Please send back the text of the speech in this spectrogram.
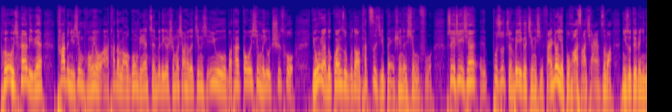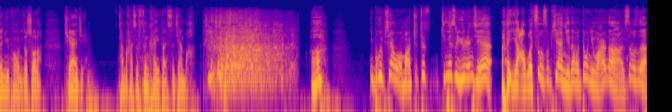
朋友圈里边他的女性朋友啊，她的老公给人准备了一个什么小小的惊喜，哎呦，把她高兴的又吃醋，永远都关注不到她自己本身的幸福。所以这一天不如准备一个惊喜，反正也不花啥钱，是吧？你就对着你的女朋友你就说了，亲爱的，咱们还是分开一段时间吧。啊，你不会骗我吗？这这。今天是愚人节，哎呀，我就是骗你的，我逗你玩呢，是不是？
